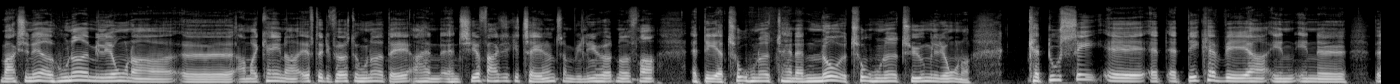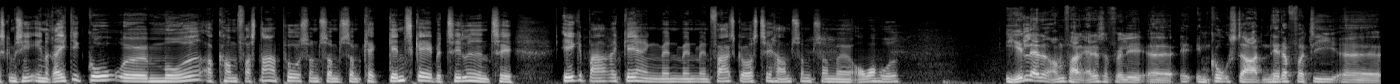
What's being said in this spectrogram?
vaccineret 100 millioner øh, amerikanere efter de første 100 dage, og han, han siger faktisk i talen, som vi lige hørte noget fra, at det er 200, han er nået 220 millioner. Kan du se, øh, at, at det kan være en, en, øh, hvad skal man sige, en rigtig god øh, måde at komme fra start på, som, som, som kan genskabe tilliden til ikke bare regeringen, men, men, men faktisk også til ham som, som øh, overhoved? I et eller andet omfang er det selvfølgelig øh, en god start, netop fordi øh,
